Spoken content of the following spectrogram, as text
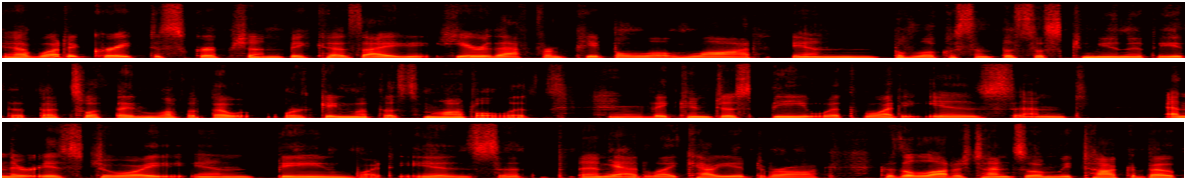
Yeah, what a great description because I hear that from people a lot in the logosynthesis community that that's what they love about working with this model. It's mm-hmm. they can just be with what is and and there is joy in being what is and, and yeah. I like how you draw because a lot of times when we talk about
